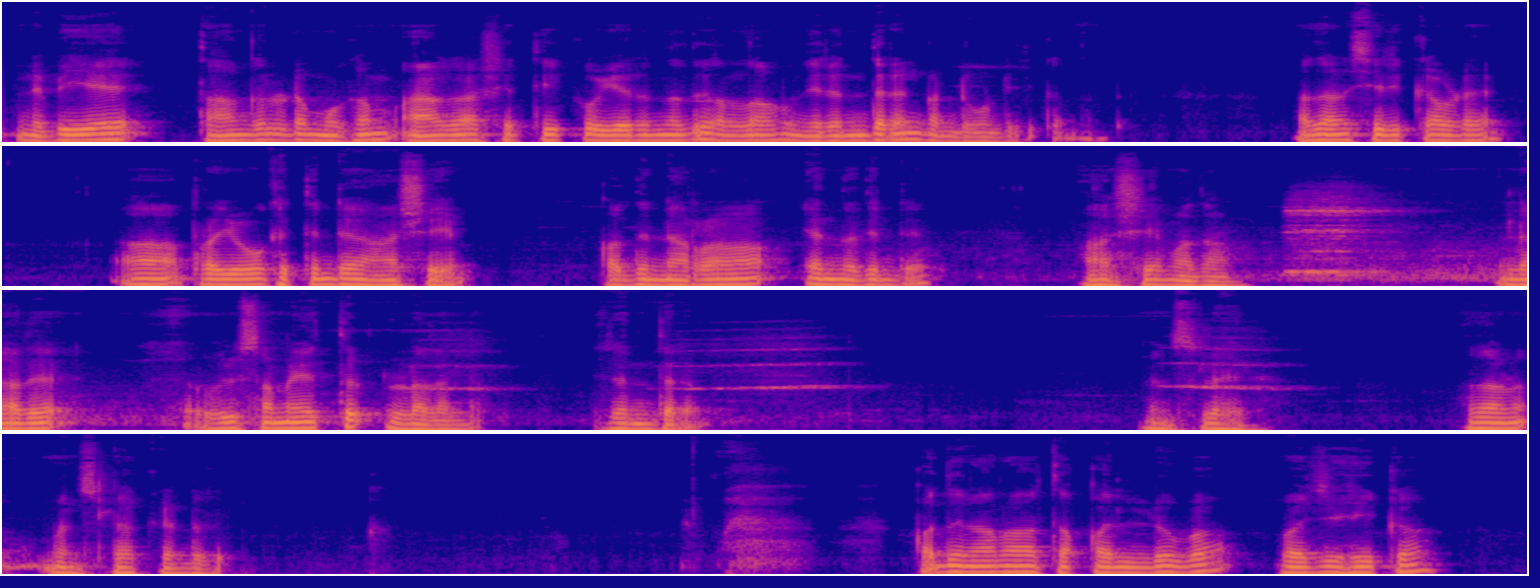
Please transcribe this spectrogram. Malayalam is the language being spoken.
നബിയെ താങ്കളുടെ മുഖം ആകാശത്തേക്ക് ഉയരുന്നത് അള്ളാഹു നിരന്തരം കണ്ടുകൊണ്ടിരിക്കുന്നുണ്ട്. അതാണ് ശരിക്കും അവിടെ ആ പ്രയോഗത്തിൻ്റെ ആശയം അത് നറ എന്നതിൻ്റെ ആശയം അതാണ് അല്ലാതെ ഒരു സമയത്ത് ഉള്ളതല്ല നിരന്തരം മനസ്സിലായില്ലേ അതാണ് മനസ്സിലാക്കേണ്ടത് قد نرى تقلب وجهك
